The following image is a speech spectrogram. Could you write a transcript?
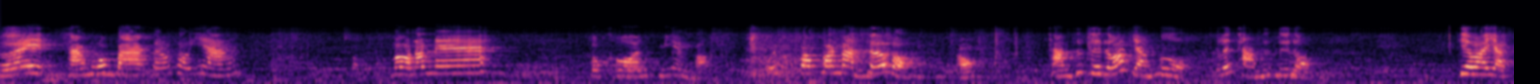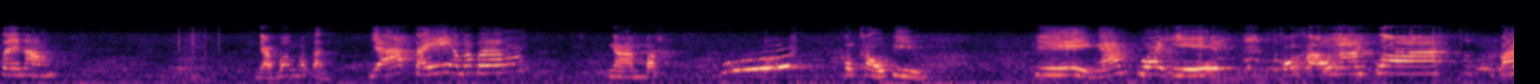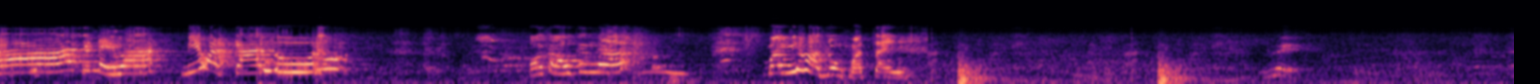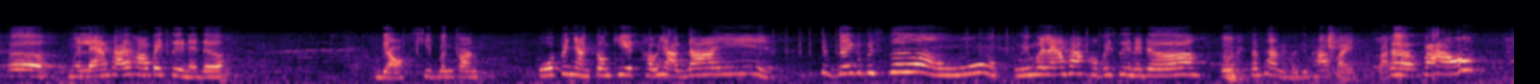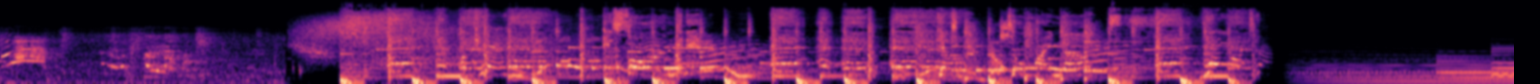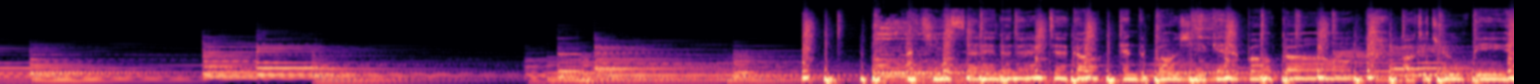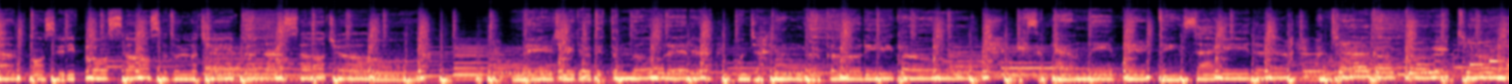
เฮ้ยถามพวกปากแต่รองเขาอีหยังบอกน้ำแน่ป๊อปคอนมีอย่างบอกป๊อปคอนบ้านเธอบอกเอาถามซื้อๆดอกอย่างหูก็เลยถามซื้อๆดอกเทียวว่าอยากใส่นำอยากเบิ้งมาสั่นอยากใส่เอามาเบิ้งงามปะของเขาพี่ พี่งามกว่าอีกของเขางา มีหอดลุงหัวใจนี่เออ เหมือนแรงพาเขาไปสื่อเนี่ยเด้อ เดี๋ยวคิดเบิ่งก่อนโอ้ยเป็นอย่างตรงคิดเขาอยากได้ อยากได้ก็ไปซื้อเอาอุ้ยมือแรงพาเขาไปซื้อเนี่ยเด้อ เออสั้นๆเขาจะพาไป ไป เออเปล่า 뜨고 핸드폰 시계를 보고 어제 준비한 옷을 입고서 서둘러 집을 나서죠 매일 즐겨 듣던 노래를 혼자 흥얼거리고 익숙한 이 빌딩 사이를 혼자 걷고 있죠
